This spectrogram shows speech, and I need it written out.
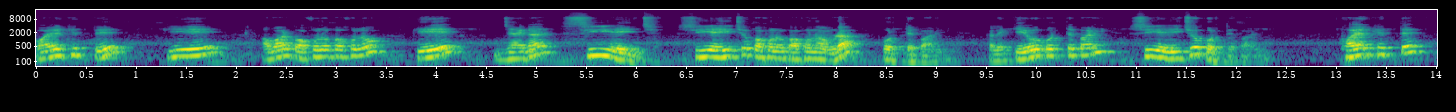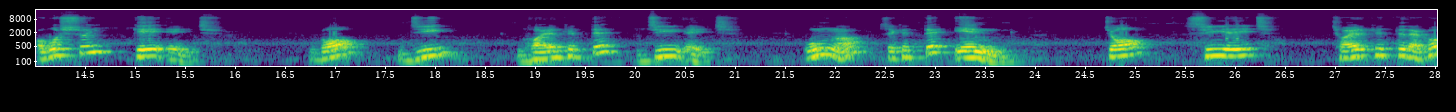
ক এর ক্ষেত্রে কে আবার কখনো কখনো কে জায়গায় সিএইচ সিএইচও কখনো কখনো আমরা করতে পারি। তাহলে কেও করতে পারি সিএইচও করতে পারি। ক্ষয়ের ক্ষেত্রে অবশ্যই কে এইচ গ, জি, ঘয়ের ক্ষেত্রে জি এইচ উং সেক্ষেত্রে এন। চ, সিএইচ। ছয়ের ক্ষেত্রে দেখো,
